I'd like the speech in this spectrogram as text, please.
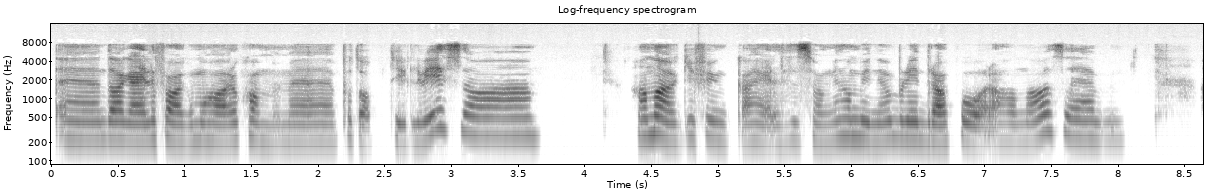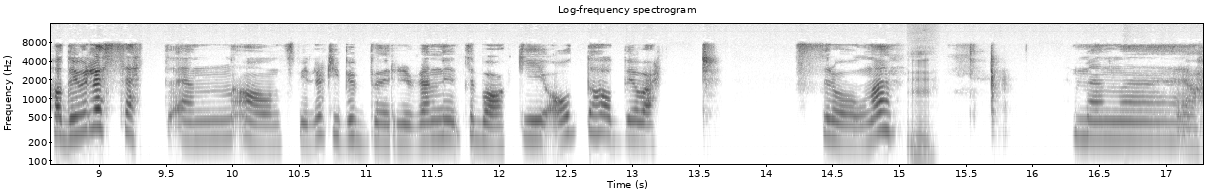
eh, Dag Eiler Fagermo har å komme med på topp, tydeligvis. Og han har jo ikke funka hele sesongen. Han begynner jo å bli dra på åra, han òg. Så jeg hadde jo villet sett en annen spiller, type Børven, tilbake i Odd. Det hadde jo vært strålende. Mm. Men eh, ja.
